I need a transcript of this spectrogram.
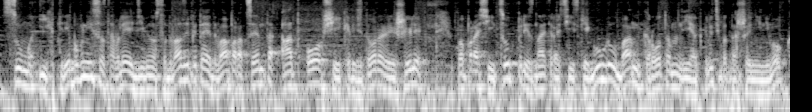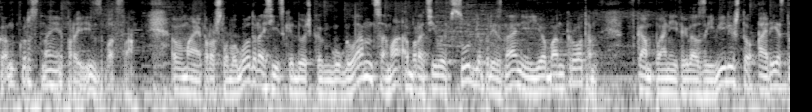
Сумма их требований составляет 92,2% от общей. Кредиторы решили попросить суд признать российский Google банкротом и открыть в отношении него конкурсное производство. В мае прошлого года российская дочка Google сама обратилась в суд для признания ее банкротом. В компании тогда заявили, что арест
